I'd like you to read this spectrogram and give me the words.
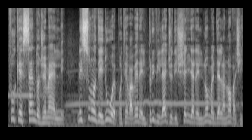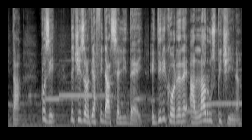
fu che essendo gemelli, nessuno dei due poteva avere il privilegio di scegliere il nome della nuova città, così decisero di affidarsi agli dei e di ricorrere all'aruspicina,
